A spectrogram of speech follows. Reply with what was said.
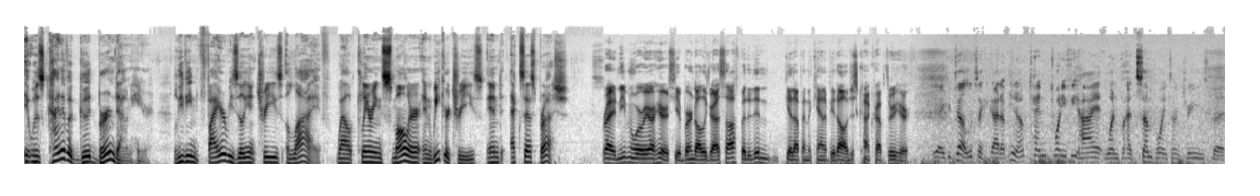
it was kind of a good burn down here, leaving fire resilient trees alive while clearing smaller and weaker trees and excess brush. Right, and even where we are here, see, it burned all the grass off, but it didn't get up in the canopy at all. It just kind of crept through here. Yeah, you can tell. It looks like it got up, you know, 10, 20 feet high at one at some points on trees, but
